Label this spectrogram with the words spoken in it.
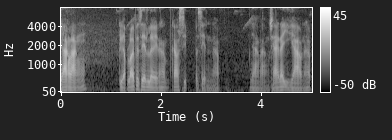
ยางหลังเกือบ 100%เลยนะครับ 90%นะครับ ยางหลังใช้ได้อีกยาวนะครับ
